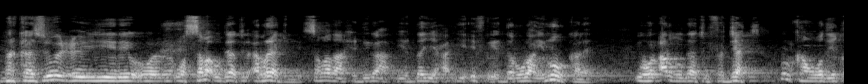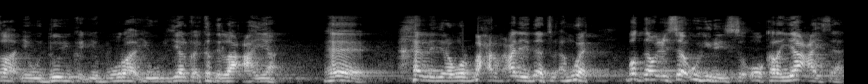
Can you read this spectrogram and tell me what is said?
Markaasuu wuxuu yidhi wasamaau daat labraaj wey samadan xidigaha iyo dayaxa iyo ifka iyo daruuraha iyo nuur kale iyo walardu daat lfajaaj dhulkan wadiiqaha iyo waddooyinka iyo buuraha iyo webiyaalka ay ka dilaacahayaan he aa la yiha wlbaxr maxaa la daat lamwaaj baddan waxay saa u hiraysa oo kala yaacaysaa.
